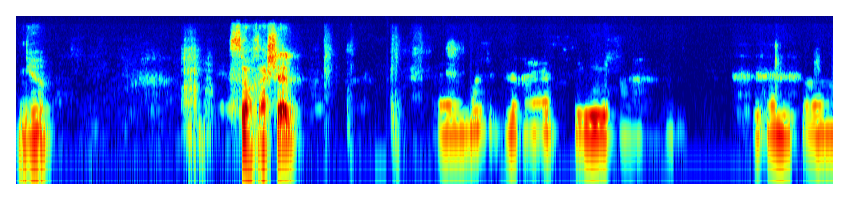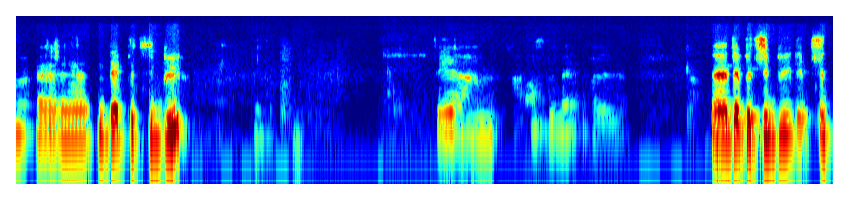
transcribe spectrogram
Yeah. Sœur Rachel? Euh, moi, je dirais c'est en étant euh, des petits buts. C'est euh, de mettre euh, des petits buts, des, petites,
